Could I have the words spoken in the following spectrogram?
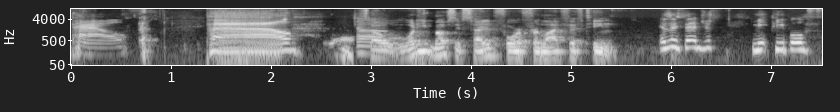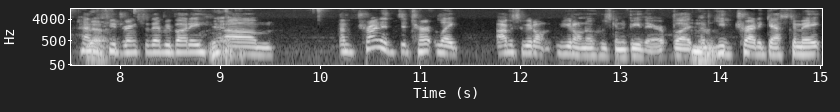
Pal. Pal. So, Um, what are you most excited for for Live 15? as I said, just meet people, have Yeah. a few drinks with everybody. Yeah. Um I'm trying to deter like obviously we don't you don't know who's gonna be there, but Mhm. you try to guesstimate,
